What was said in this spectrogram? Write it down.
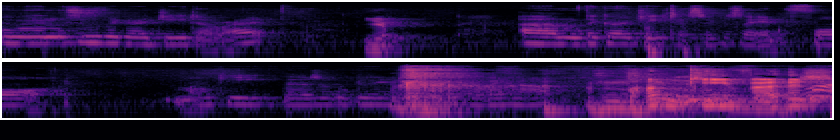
And then this is the Gogeta, right? Yep. Um, the Gogeta Super Saiyan 4 monkey version doing coming. Monkey version. Well,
